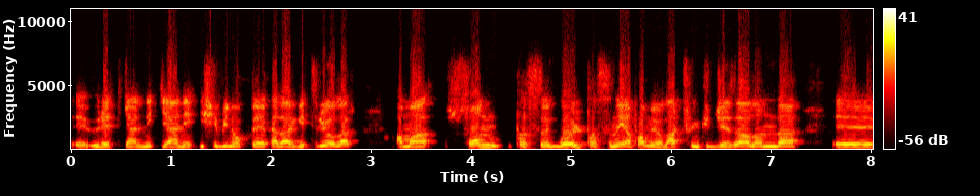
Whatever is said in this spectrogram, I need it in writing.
e, üretkenlik. Yani işi bir noktaya kadar getiriyorlar ama son pası, gol pasını yapamıyorlar. Çünkü ceza alanında e,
